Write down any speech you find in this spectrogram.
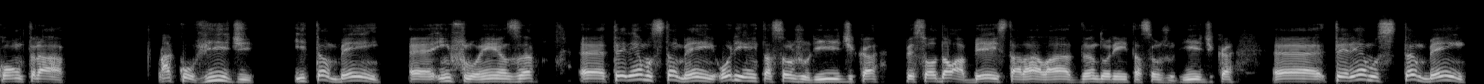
contra a Covid e também é, influenza. É, teremos também orientação jurídica, o pessoal da OAB estará lá dando orientação jurídica. É, teremos também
